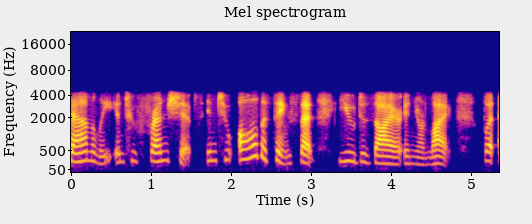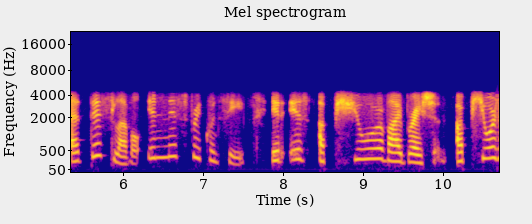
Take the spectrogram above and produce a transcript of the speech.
family, into friendships, into all the things that you desire in your life. But at this level, in this frequency, it is a pure vibration, a pure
